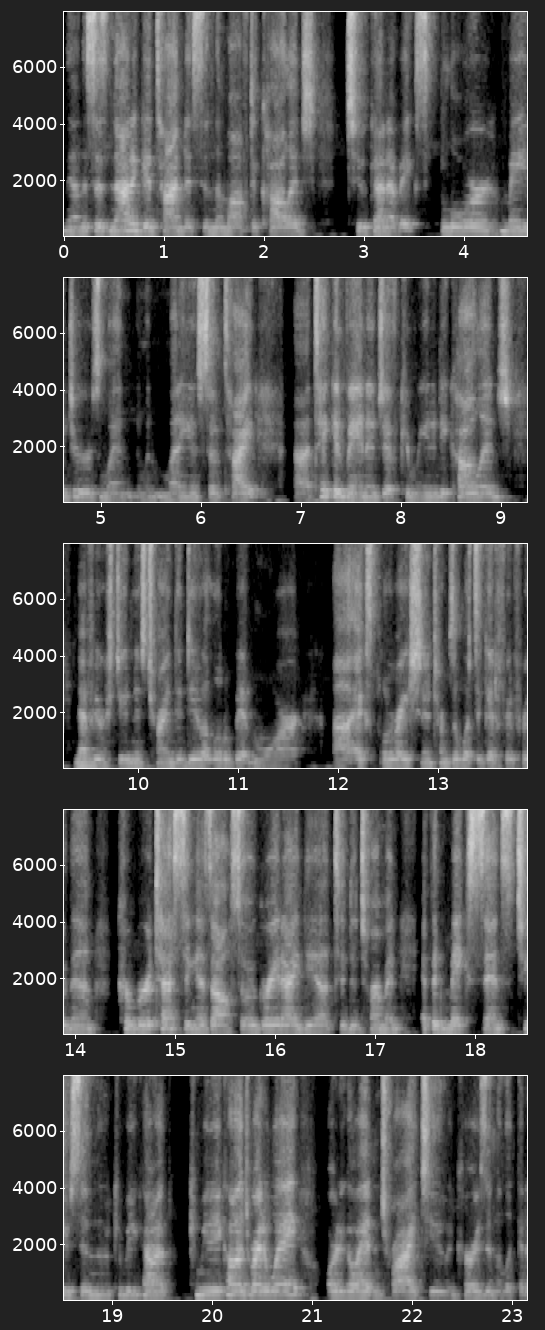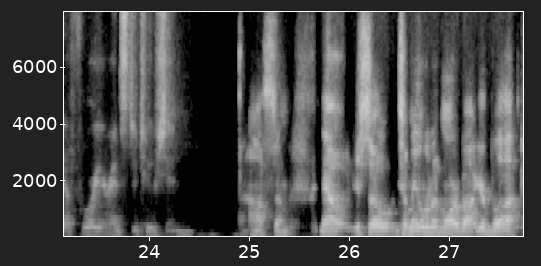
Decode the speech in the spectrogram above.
Now, this is not a good time to send them off to college to kind of explore majors when, when money is so tight. Uh, take advantage of community college. Mm-hmm. If your student is trying to do a little bit more uh, exploration in terms of what's a good fit for them. Career testing is also a great idea to determine if it makes sense to send them to community college, community college right away or to go ahead and try to encourage them to look at a four-year institution. Awesome. Now, so tell me a little bit more about your book.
